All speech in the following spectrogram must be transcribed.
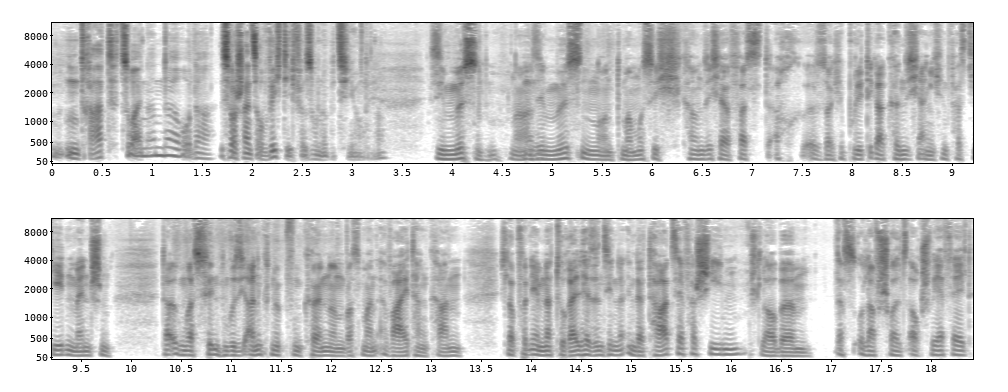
einen Draht zueinander oder ist wahrscheinlich auch wichtig für so eine Beziehung? Ne? Sie müssen, na, mhm. sie müssen und man muss sich, kann sich ja fast, auch äh, solche Politiker können sich eigentlich in fast jedem Menschen da irgendwas finden, wo sie anknüpfen können und was man erweitern kann. Ich glaube, von ihrem Naturell her sind sie in der Tat sehr verschieden. Ich glaube, dass Olaf Scholz auch schwerfällt,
